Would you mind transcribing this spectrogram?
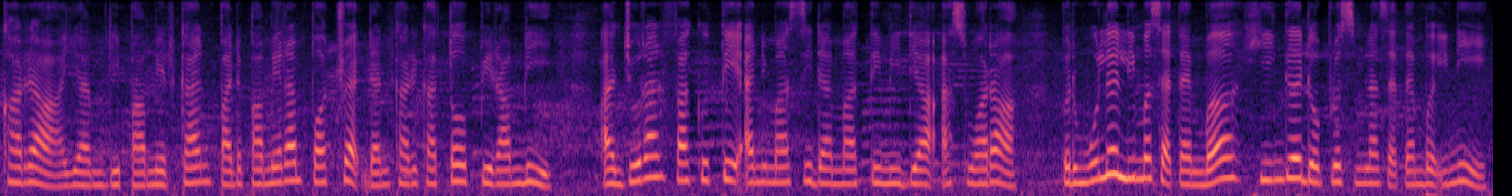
karya yang dipamerkan pada pameran potret dan karikatur Piramli, anjuran Fakulti Animasi dan Multimedia Aswara bermula 5 September hingga 29 September ini.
